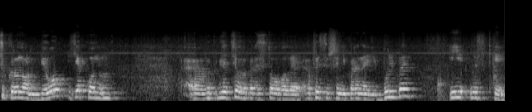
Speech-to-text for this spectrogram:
Цукронорм Біол з яконом. Е, Для цього використовували висушені кореневі бульби і листки.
